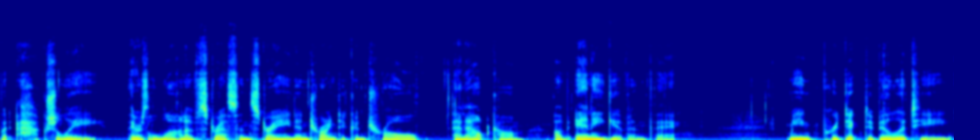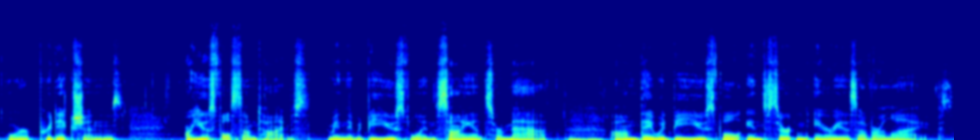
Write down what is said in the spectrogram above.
But actually, there's a lot of stress and strain in trying to control an outcome of any given thing. I mean, predictability or predictions are useful sometimes. I mean, they would be useful in science or math. Mm-hmm. Um, they would be useful in certain areas of our lives.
